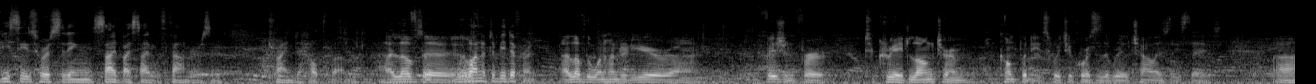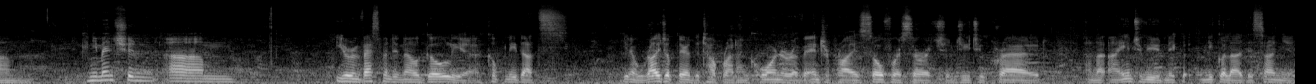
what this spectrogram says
VCs who are sitting side by side with founders and trying to help them. I Um, love so the- We want it to be different. I love the 100 year uh, vision for to create long term companies, which of course is a real challenge these days. Um, can you mention um, your investment in Algolia, a company that's you know right up there in the top right hand corner of enterprise software search and G2 Crowd? And I, I interviewed Nic- Nicolas Dessaigne,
